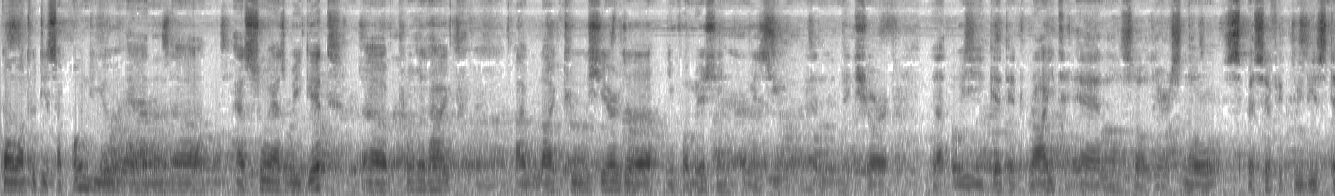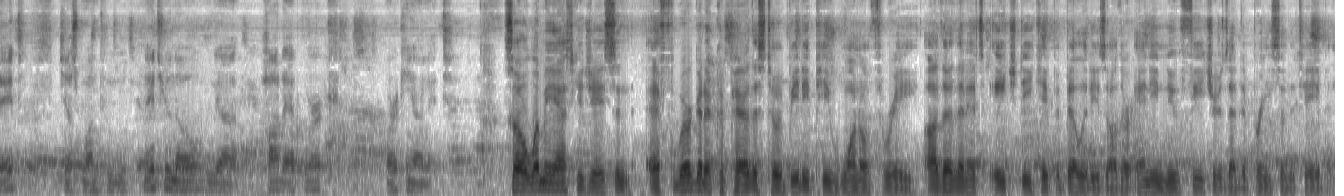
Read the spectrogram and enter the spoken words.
don't want to disappoint you. And uh, as soon as we get a prototype, I would like to share the information with you and make sure that we get it right. And so there's no specific release date. Just want to let you know we are hard at work working on it. So, let me ask you, Jason, if we're going to compare this to a BDP 103, other than its HD capabilities, are there any new features that it brings to the table?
